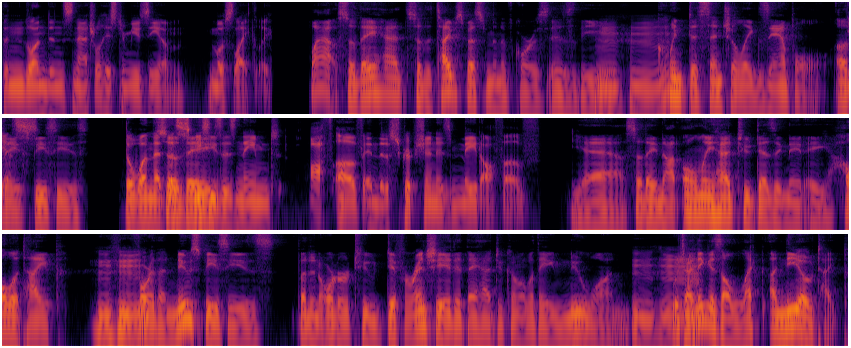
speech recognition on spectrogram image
the London's Natural History Museum, most likely. Wow. So they had so the type specimen, of course, is the Mhm. quintessential example of a species. The one that So the they- species is named off of and the description is made off of. Yeah. So they not only had to designate a holotype Mhm. for the new species, but in order to differentiate it, they had to come up with a new one, Mhm. which I think is a lec- a neotype.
